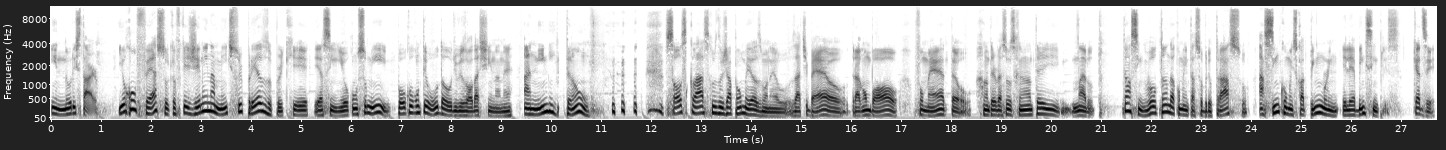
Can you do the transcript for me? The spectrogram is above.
e Nuristar. E eu confesso que eu fiquei genuinamente surpreso, porque, assim, eu consumi pouco conteúdo audiovisual da China, né? Anime, então. Só os clássicos do Japão mesmo, né? O Zatibel, Dragon Ball, Fullmetal, Hunter vs Hunter e Naruto. Então, assim, voltando a comentar sobre o traço, assim como Scott Pilgrim, ele é bem simples. Quer dizer,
